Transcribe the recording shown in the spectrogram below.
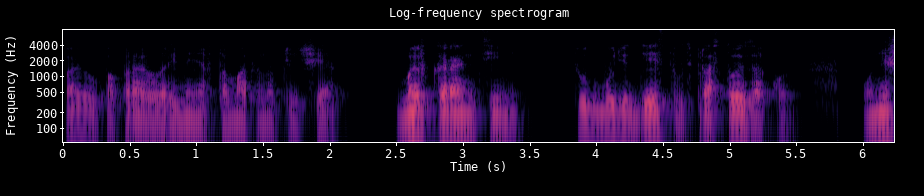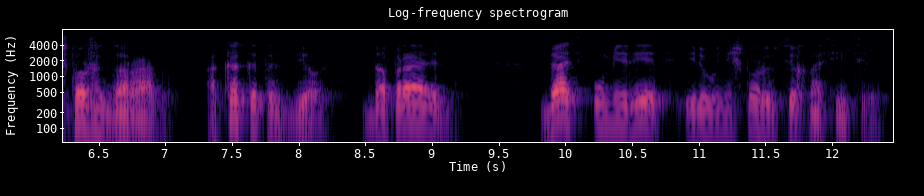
Павел поправил ремень автомата на плече. Мы в карантине. Тут будет действовать простой закон. Уничтожить заразу. А как это сделать? Да правильно. Дать умереть или уничтожить всех носителей.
